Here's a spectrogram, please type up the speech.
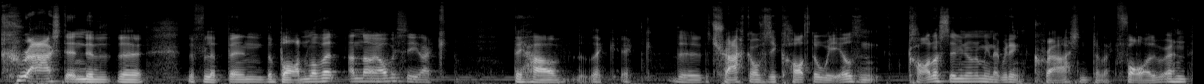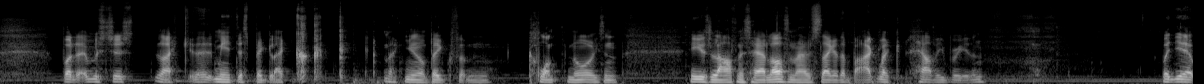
crashed into the the, the flipping the bottom of it. And now obviously like they have like, like the the track obviously caught the wheels and caught us. You know what I mean? Like we didn't crash and like fall over and. But it was just like it made this big like like you know big flipping clunk noise, and he was laughing his head off, and I was like at the back, like heavy breathing. But yeah,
